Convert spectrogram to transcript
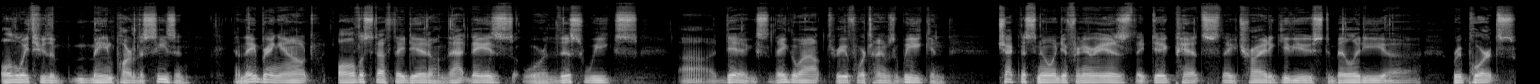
all the way through the main part of the season. And they bring out all the stuff they did on that day's or this week's uh, digs. They go out three or four times a week and check the snow in different areas. They dig pits. They try to give you stability uh, reports.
